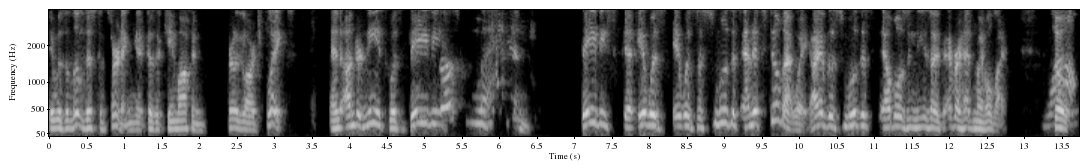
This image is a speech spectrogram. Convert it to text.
It was a little disconcerting because it came off in fairly large flakes, and underneath was baby skin. Baby skin. It was it was the smoothest, and it's still that way. I have the smoothest elbows and knees I've ever had in my whole life. Wow. So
